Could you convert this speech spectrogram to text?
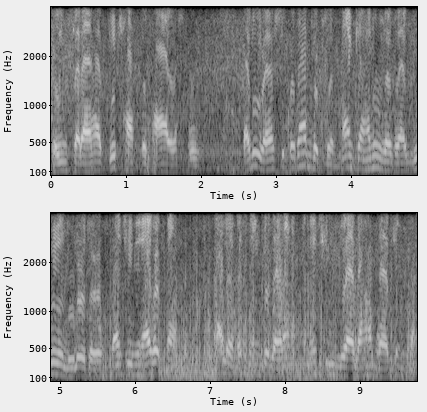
به این سراحت یک هفته تعرخ بود. ولی راستی کدام دکتر من که هنوز از زیر لوله تو من چیزی نگفتم. بله مثل اینکه دارن همه چیزی را به هم قاطی می‌کنم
